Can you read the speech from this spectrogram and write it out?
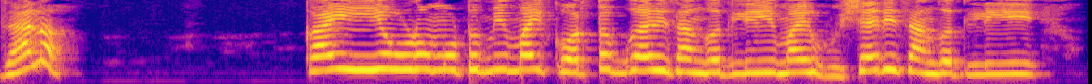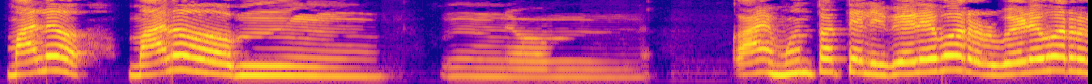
झालं काही एवढं मोठं मी माई कर्तबगारी सांगितली माई हुशारी सांगितली. मला मला काय म्हणतात त्याला वेळेवर वेळेवर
